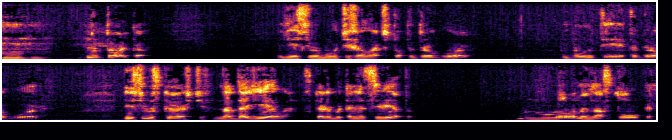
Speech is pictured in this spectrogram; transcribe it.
Угу. Но только если вы будете желать что-то другое, будет и это другое. Если вы скажете, надоело, скорее бы конец света, Может. он и наступит.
